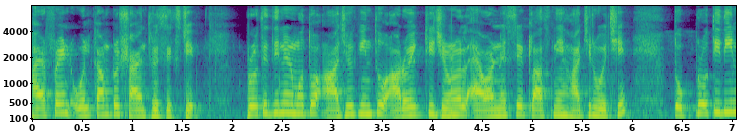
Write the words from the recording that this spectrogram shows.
Hi friend, welcome to science three sixty. প্রতিদিনের মতো আজও কিন্তু আরও একটি জেনারেল অ্যাওয়ারনেসের ক্লাস নিয়ে হাজির হয়েছি। তো প্রতিদিন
